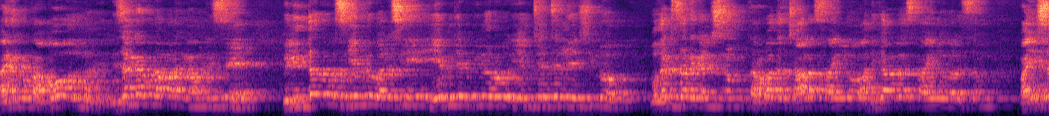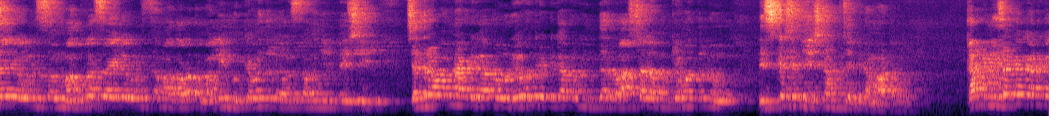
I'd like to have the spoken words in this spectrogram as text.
ఆయనకు ఒక అపోహ ఉన్నది. నిజంగా కూడా మనం గమనిస్తే వీళ్ళిద్దరు సీఎంలు కలిసి ఏం చెప్పినారో ఏం చర్చలు చేసినో మొదటిసారి కలిసినాం. తర్వాత చాలా స్థాయిలో అధికారుల స్థాయిలో కలుస్తాం పై స్థాయిలో కలుస్తాం మంత్రుల స్థాయిలో కలుస్తాం ఆ తర్వాత మళ్ళీ ముఖ్యమంత్రులు కలుస్తామని చెప్పేసి చంద్రబాబు నాయుడు గారు రేవంత్ రెడ్డి గారు ఇద్దరు రాష్ట్రాల ముఖ్యమంత్రులు డిస్కషన్ చేసినప్పుడు చెప్పిన మాటలు. కానీ నిజంగా కనుక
